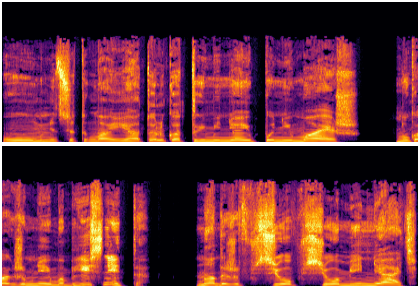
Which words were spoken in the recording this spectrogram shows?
Умница ты моя, только ты меня и понимаешь. Ну как же мне им объяснить-то? Надо же все-все менять,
